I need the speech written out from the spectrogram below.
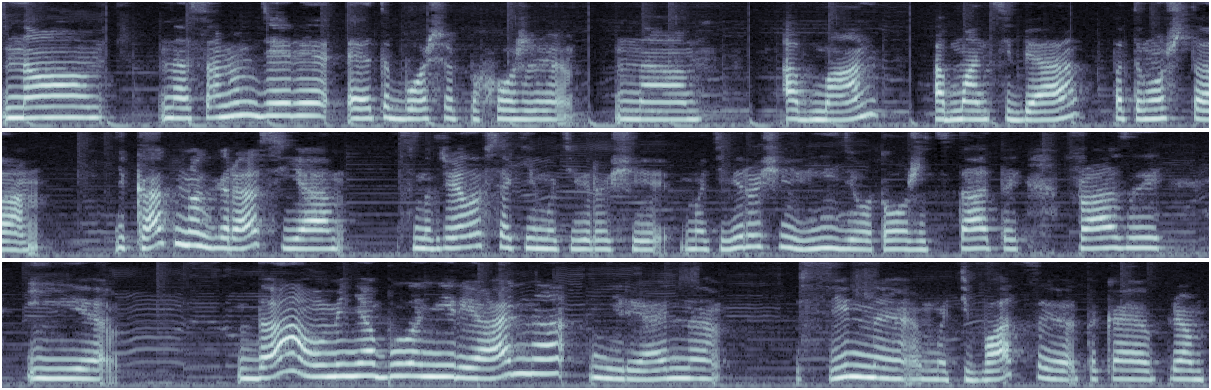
Но на самом деле это больше похоже на обман, обман себя, потому что как много раз я смотрела всякие мотивирующие, мотивирующие видео, тоже цитаты, фразы, и да, у меня была нереально, нереально сильная мотивация, такая прям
